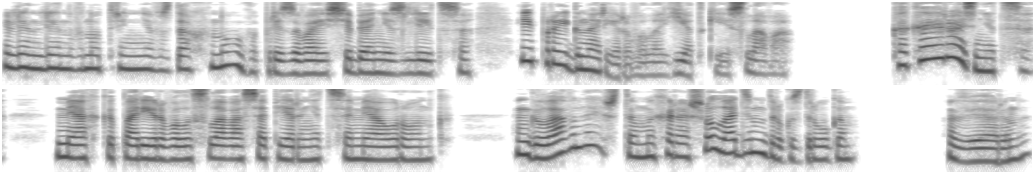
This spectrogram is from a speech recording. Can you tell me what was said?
Лин-Лин внутренне вздохнула, призывая себя не злиться, и проигнорировала едкие слова. «Какая разница? Мягко парировала слова соперницы Мяуронг. Главное, что мы хорошо ладим друг с другом. Верно.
